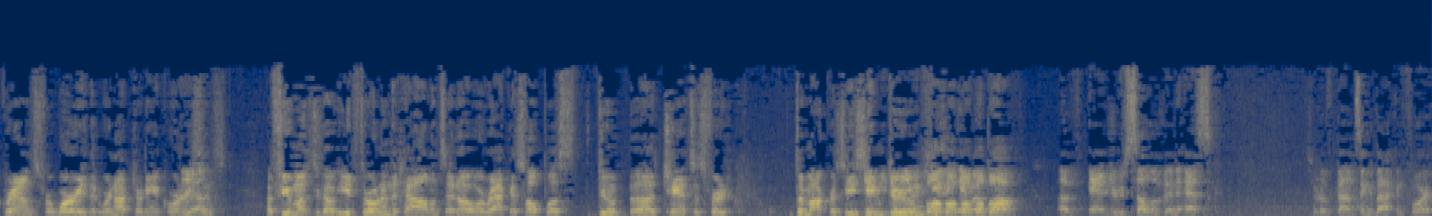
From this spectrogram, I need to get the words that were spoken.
grounds for worry that we're not turning a corner. Yeah. Since a few months ago he had thrown in the towel and said, "Oh, Iraq is hopeless. Doom, uh, chances for democracy seem doomed." Blah blah blah blah blah. Of, of Andrew Sullivan esque, sort of bouncing back and forth.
